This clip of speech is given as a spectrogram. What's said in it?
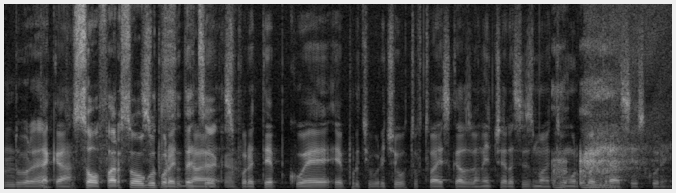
Добре. Така. So far, so good, Според, деца а, според теб, кое е противоречивото в това изказване, че расизма е тумор, който трябва да се изкорени?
